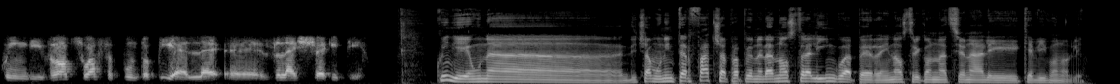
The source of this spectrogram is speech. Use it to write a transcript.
quindi wrocław.pl eh, slash it. Quindi è una, diciamo, un'interfaccia proprio nella nostra lingua per i nostri connazionali che vivono lì.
